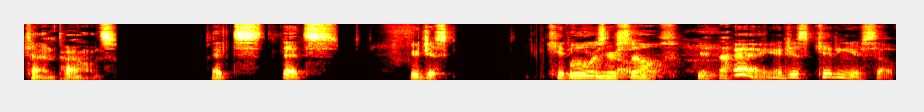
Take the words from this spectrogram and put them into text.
10 pounds. That's, that's, you're just kidding Fooling yourself. yourself. Yeah. yeah. You're just kidding yourself.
